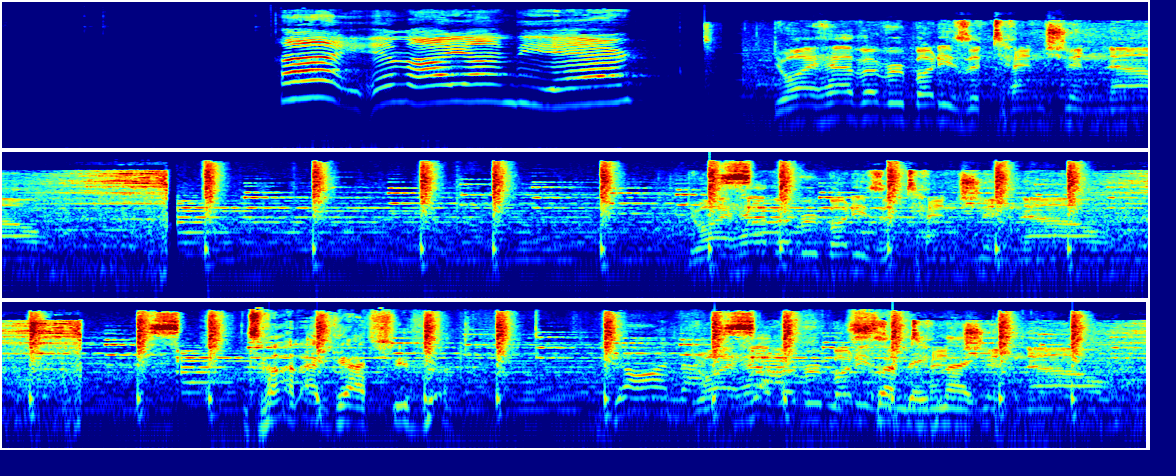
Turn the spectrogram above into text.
Hi, am I on the air? Do I have everybody's attention now? Do I have everybody's attention now? Don, I got you. Don, Do I have everybody's Sunday night. now?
